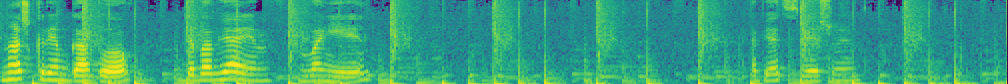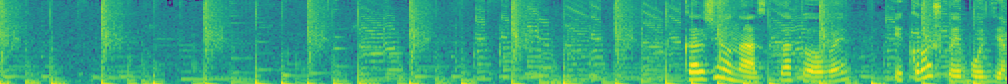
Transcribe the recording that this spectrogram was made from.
Наш крем готов. Добавляем ваниль. Опять смешиваем. Коржи у нас готовы. И крошкой будем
